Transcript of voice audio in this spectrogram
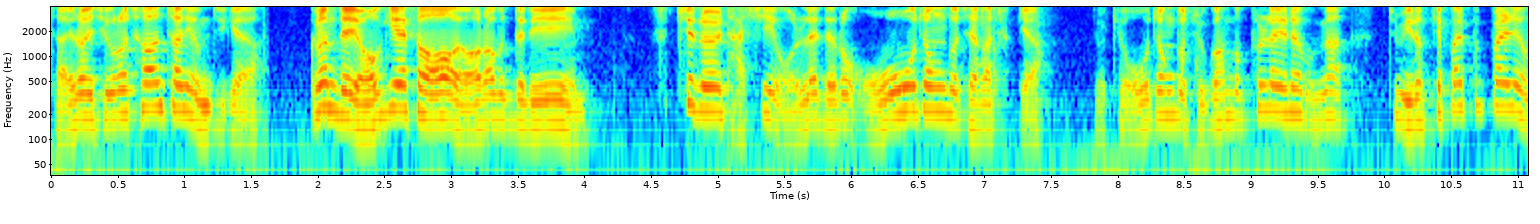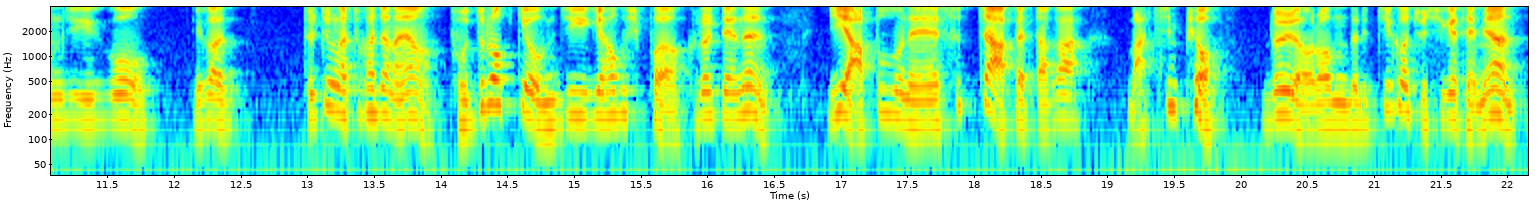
자 이런 식으로 천천히 움직여요. 그런데 여기에서 여러분들이 수치를 다시 원래대로 5 정도 제가 줄게요 이렇게 5 정도 주고 한번 플레이를 해보면 좀 이렇게 빨리빨리 움직이고 얘가 들쭉날쭉 하잖아요. 부드럽게 움직이게 하고 싶어요. 그럴 때는 이 앞부분에 숫자 앞에다가 마침표를 여러분들이 찍어 주시게 되면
